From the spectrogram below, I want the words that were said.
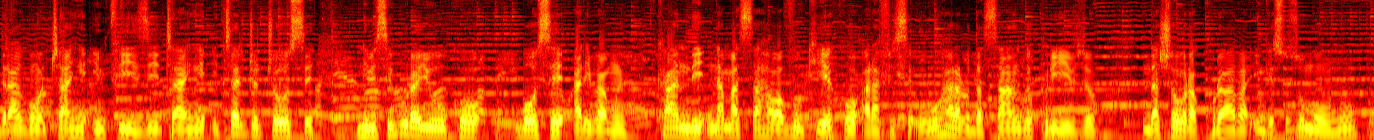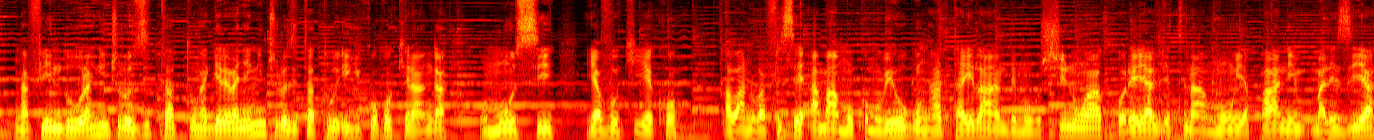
dragon canke imfizi canke icyo ari cyo cose ntibisigura yuko bose ari bamwe kandi n'amasaha wavukiye ko arafise uruhara rudasanzwe kuri ivyo. Ndashobora kuraba ingeso z'umuntu nkafindura nk'inshuro zitatu nkagereranya nk'inshuro zitatu igikoko kiranga umunsi yavukiyeko. Abantu bafise amamuko mu bihugu nka Thailand mu Bushinwa, Korea, Vietnam, Yapani, Malaysia,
